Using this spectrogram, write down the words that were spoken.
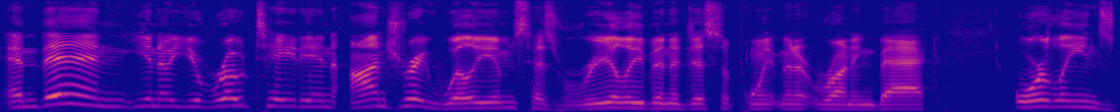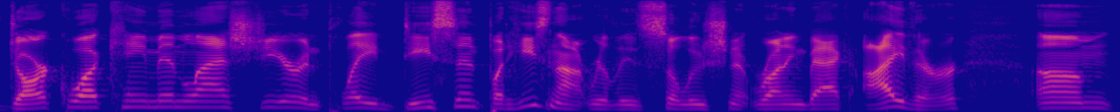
And then, you know, you rotate in Andre Williams has really been a disappointment at running back. Orleans Darkwa came in last year and played decent, but he's not really the solution at running back either. Um,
